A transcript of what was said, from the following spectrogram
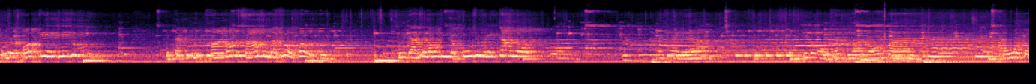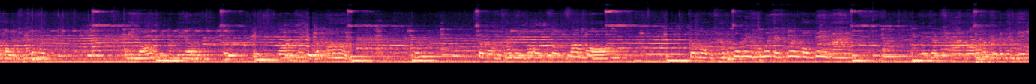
กูจะขอเกลียรติทุกคนแต่กูพาน้องสาวมึงมาเข้าเฝ้ากูมึงอยากจะลองดีกับกูใช่ไหมจ้าโนนไม่ใช่แล้วที่กระหม่อมฉันพาน้องมาเพราะว่ากระหม่อมฉันมีน้องเพียงคนเดียว น้องที่อยู่บ้านนอกกระหม่อมฉันเห็นพระองค์ทรงเศร้าหมองกระหม่อมฉันก็ไม่รู้ว่าจะช่วยพระองค์ได้ยังไงเลยจะพาน้องมาอยู่ในแผ่นดิน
